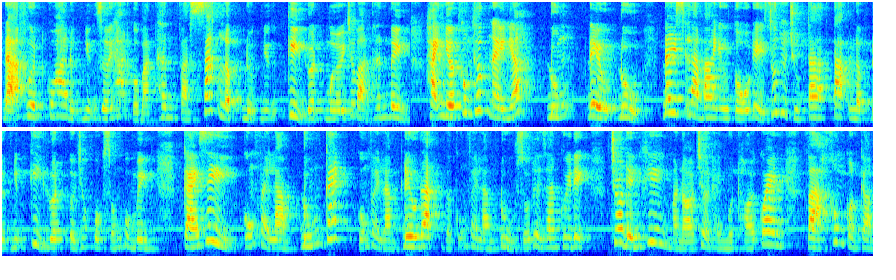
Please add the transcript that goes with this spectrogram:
đã vượt qua được những giới hạn của bản thân và xác lập được những kỷ luật mới cho bản thân mình. Hãy nhớ công thức này nhé đúng, đều, đủ. Đây sẽ là ba yếu tố để giúp cho chúng ta tạo lập được những kỷ luật ở trong cuộc sống của mình. Cái gì cũng phải làm đúng cách, cũng phải làm đều đặn và cũng phải làm đủ số thời gian quy định cho đến khi mà nó trở thành một thói quen và không còn cảm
